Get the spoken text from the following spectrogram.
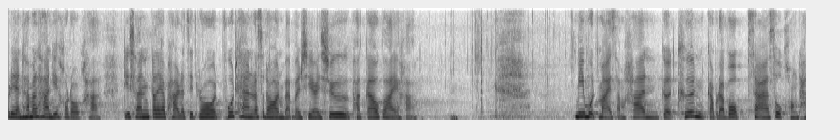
เรียนท่านประธานที่เคารพค่ะ ดิฉันกัลยาภารจิตโรธผู้แทนรัษฎรแบบบัญชีรายชื่อพรรคก้าวไกลค่ะ มีหมุดหมายสำคัญเกิดขึ้นกับระบบสาธารณสุขของไท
